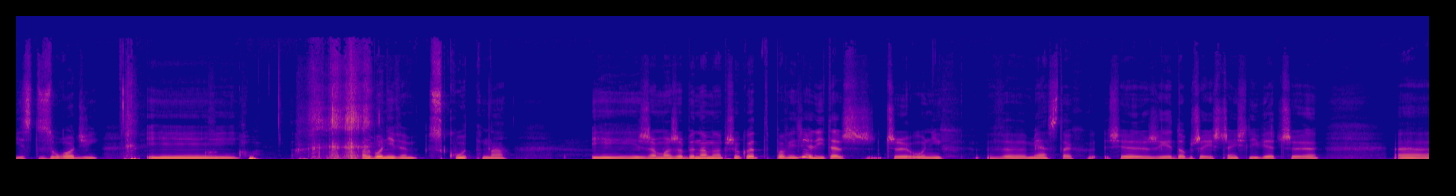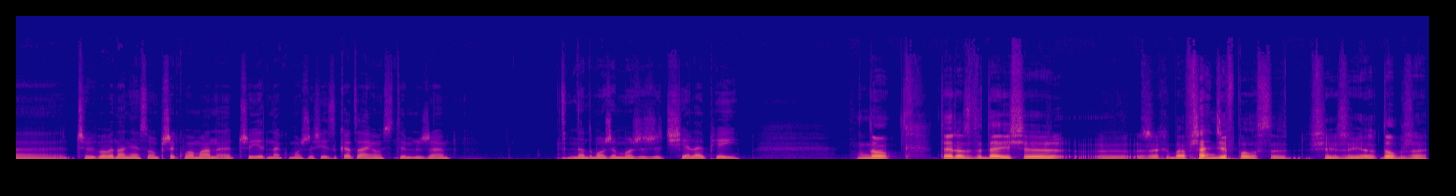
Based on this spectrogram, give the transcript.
jest z Łodzi i... albo nie wiem, z. I że może by nam na przykład powiedzieli też, czy u nich w miastach się żyje dobrze i szczęśliwie, czy, e, czy badania są przekłamane, czy jednak może się zgadzają z tym, że nad morzem może żyć się lepiej. No, teraz wydaje się, y, że chyba wszędzie w Polsce się żyje dobrze,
